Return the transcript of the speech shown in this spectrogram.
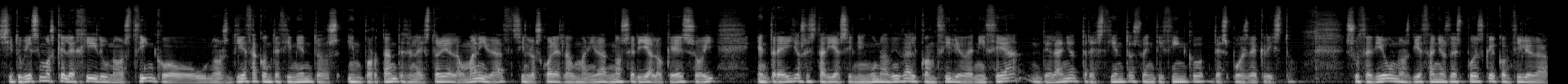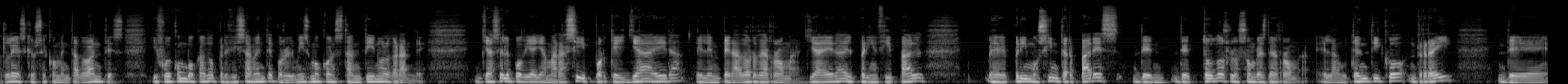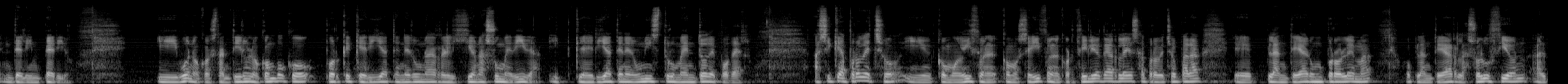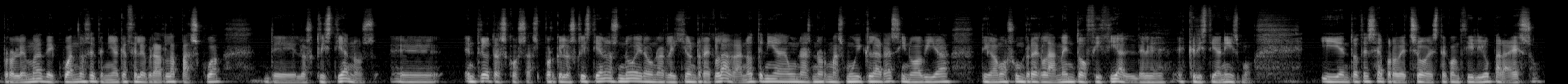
Si tuviésemos que elegir unos 5 o unos 10 acontecimientos importantes en la historia de la humanidad, sin los cuales la humanidad no sería lo que es hoy, entre ellos estaría sin ninguna duda el concilio de Nicea del año 325 después de Cristo. Sucedió unos 10 años después que el concilio de Arles que os he comentado antes y fue convocado precisamente por el mismo Constantino el Grande. Ya se le podía llamar así porque ya era el emperador de Roma, ya era el principal eh, primos inter pares de, todos los hombres de Roma, el auténtico rey del imperio. Y bueno, Constantino lo convocó porque quería tener una religión a su medida y quería tener un instrumento de poder. Así que aprovechó, y como, hizo, como se hizo en el concilio de Arles, aprovechó para eh, plantear un problema o plantear la solución al problema de cuándo se tenía que celebrar la Pascua de los cristianos. Eh, entre otras cosas, porque los cristianos no era una religión reglada, no tenía unas normas muy claras y no había, digamos, un reglamento oficial del cristianismo. Y entonces se aprovechó este concilio para eso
